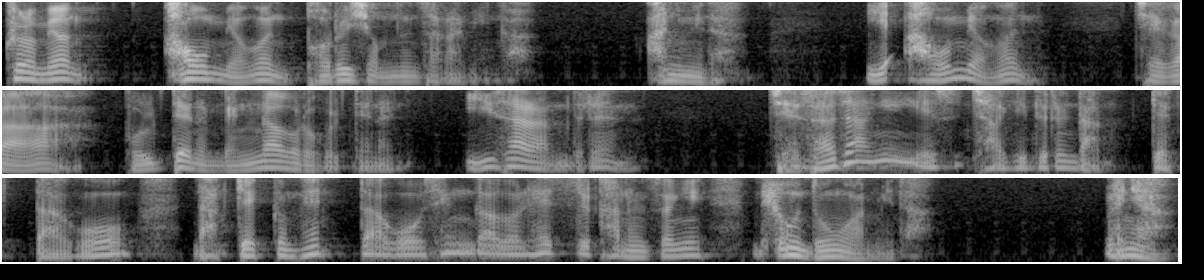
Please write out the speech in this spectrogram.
그러면 아홉 명은 버릇이 없는 사람인가? 아닙니다. 이 아홉 명은 제가 볼 때는 맥락으로 볼 때는 이 사람들은 제사장이 예수 자기들을 낫겠다고 낫게끔 했다고 생각을 했을 가능성이 매우 농후합니다. 왜냐?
